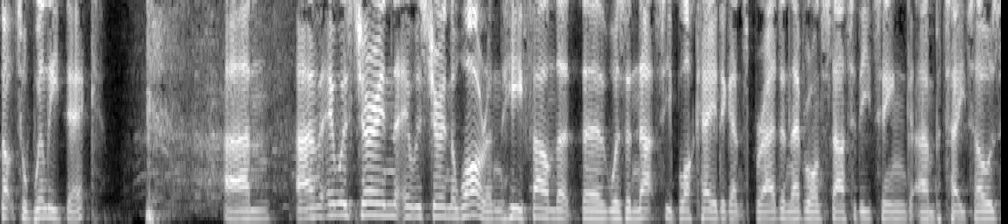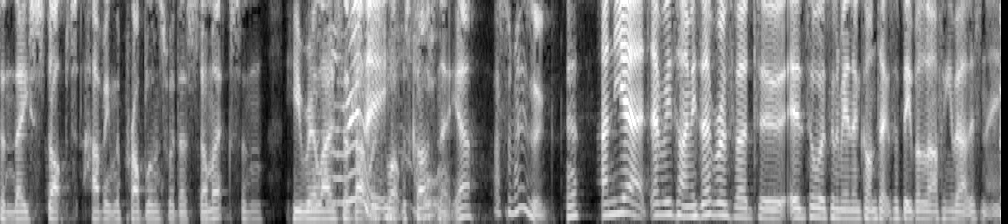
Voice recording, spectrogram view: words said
Dr. Willie Dick? Um, um, it was during it was during the war, and he found that there was a Nazi blockade against bread, and everyone started eating um, potatoes, and they stopped having the problems with their stomachs, and he realised Oh, that that was what was causing it. Yeah. That's amazing. Yeah, And yet, every time he's ever referred to, it's always going to be in the context of people laughing about his name.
